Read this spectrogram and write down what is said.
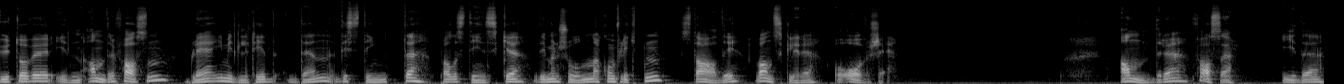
Utover i den andre fasen ble imidlertid den distinkte palestinske dimensjonen av konflikten stadig vanskeligere å overse. Andre fase, i det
